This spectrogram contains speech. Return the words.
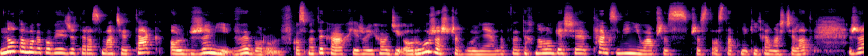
no to mogę powiedzieć, że teraz macie tak olbrzymi wybór w kosmetykach, jeżeli chodzi o róże szczególnie. Naprawdę technologia się tak zmieniła przez, przez te ostatnie kilkanaście lat, że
